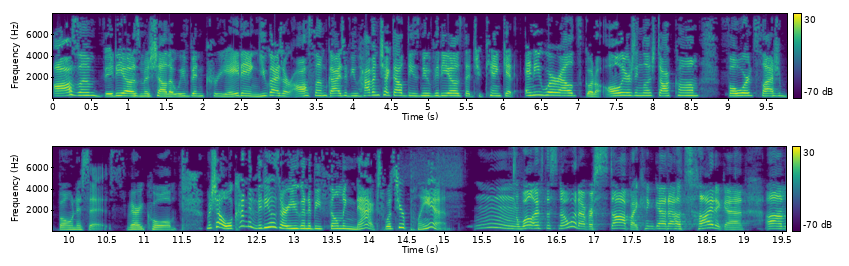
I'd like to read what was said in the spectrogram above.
awesome videos, Michelle, that we've been creating. You guys are awesome. Guys, if you haven't checked out these new videos that you can't get anywhere else, go to allearsenglish.com forward slash bonuses. Very cool. Michelle, what kind of videos are you going to be filming next? What's your plan? Mm, well, if the snow would ever stop, I can get outside again. Um,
